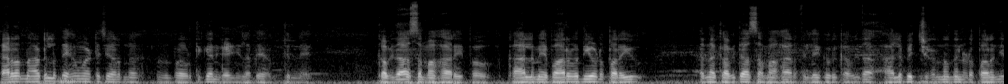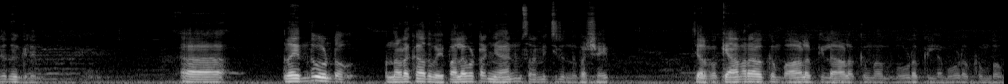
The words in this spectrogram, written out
കാരണം നാട്ടിൽ അദ്ദേഹവുമായിട്ട് ചേർന്ന് പ്രവർത്തിക്കാൻ കഴിഞ്ഞില്ല. അദ്ദേഹത്തിന്റെ കവിതാ സമാഹാരം ഇപ്പോൾ കാലമേ പാർവതിയോട് പറയൂ എന്ന കവിതാ സമാഹാരത്തിലേക്ക് ഒരു കവിത ആലപിച്ചിടണമെന്നോട് പറഞ്ഞിരുന്നെങ്കിലും അത് അതെന്തുകൊണ്ടോ നടക്കാതെ പോയി. പലവട്ടം ഞാനും ശ്രമിച്ചിരുന്നു പക്ഷേ ചിലപ്പോൾ ക്യാമറ വെക്കുമ്പോൾ ആളൊക്കില്ല ആളൊക്കുമ്പം മൂടൊക്കില്ല മൂടൊക്കുമ്പം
